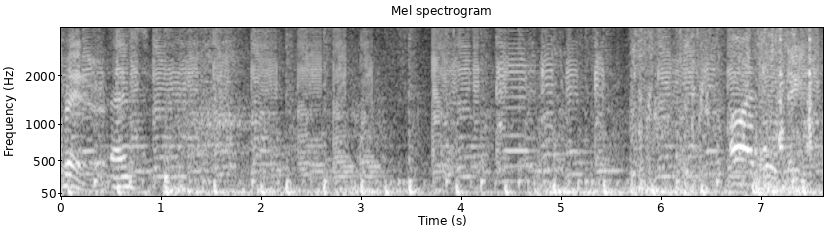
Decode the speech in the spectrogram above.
Prayer answered. I ordain.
